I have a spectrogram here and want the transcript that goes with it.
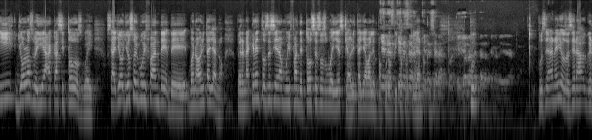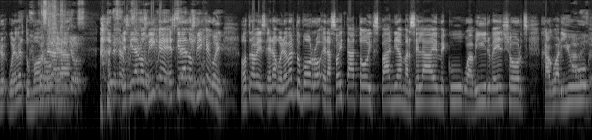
Y yo los veía a casi todos, güey. O sea, yo, yo soy muy fan de, de, Bueno, ahorita ya no. Pero en aquel entonces sí era muy fan de todos esos güeyes que ahorita ya valen para puro pito porque ya no. ¿Quiénes eran? Porque yo la pues, no tengo ni idea. Pues eran ellos, o sea, era Wherever Tomorrow. Pues eran era... ellos. es que ya los dije, es que ya los dije, güey. Otra vez, era Wherever Tomorrow, era Soy Tato, Xpania, Marcela MQ, Guavir, Ben Shorts, Jaguar You, ah,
